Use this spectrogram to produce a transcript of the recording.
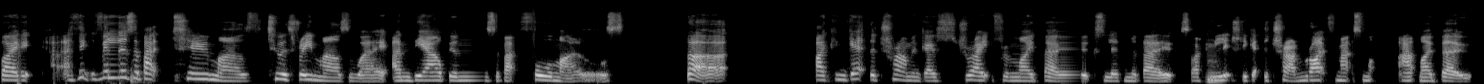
By I think Villa's about two miles, two or three miles away, and the Albion's about four miles. But I can get the tram and go straight from my boat because I live in a boat. So I can Mm. literally get the tram right from out, out my boat,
